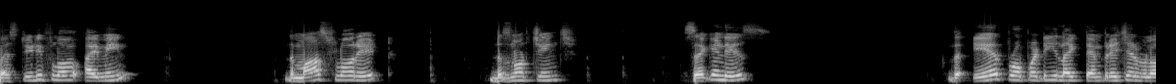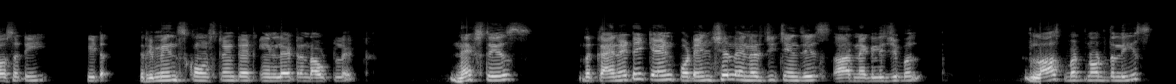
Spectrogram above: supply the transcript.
by steady flow i mean the mass flow rate does not change. Second is the air property like temperature velocity it remains constant at inlet and outlet. Next is the kinetic and potential energy changes are negligible. Last but not the least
